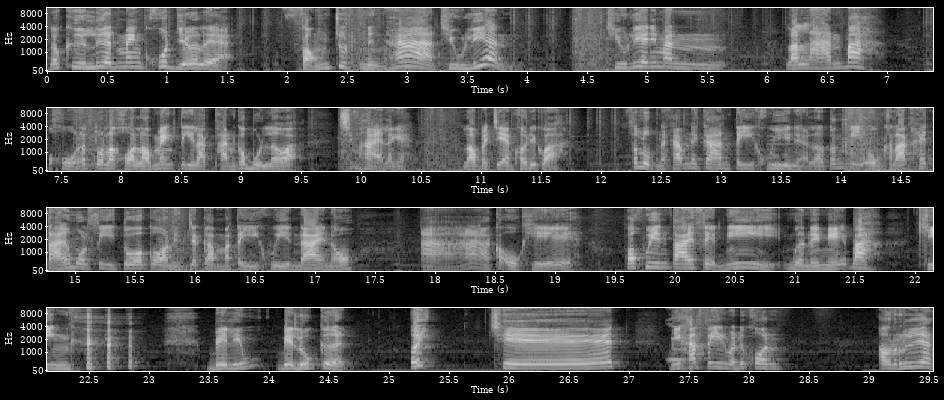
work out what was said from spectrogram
แล้วคือเลือดแม่งโคตรเยอะเลยอะ2.15 ทิวเลียน ทิวเลียนี่มันล้านล้านป่ะ โอ้โห แล้วตัวละครเราแม่งตีหลักพันก็บุญแล้วอะชิบหายแล้วไง เราไปแจมเขาดีกว่า สรุปนะครับในการตีควีนเนี่ยเราต้องตีองคลักษ์ให้ตายทั้งหมด 4 ตัวก่อนถึงจะกลับมาตีควีนได้เนาะ อ่า ก็โอเค พอควีนตายเสร็จนี่เหมือนในเมะป่ะ คิง เบลิวเบลูเกิด เอ้ย เชดมีคัตซีนว่ะทุกคน เอาเรื่อง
